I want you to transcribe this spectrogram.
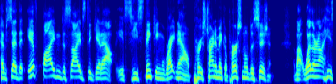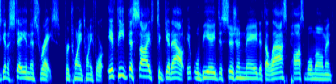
have said that if Biden decides to get out, it's he's thinking right now, he's trying to make a personal decision about whether or not he's going to stay in this race for 2024. If he decides to get out, it will be a decision made at the last possible moment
